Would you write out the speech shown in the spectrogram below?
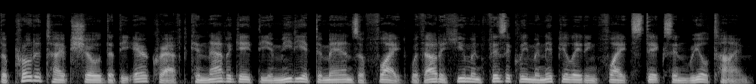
the prototype showed that the aircraft can navigate the immediate demands of flight without a human physically manipulating flight sticks in real time,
